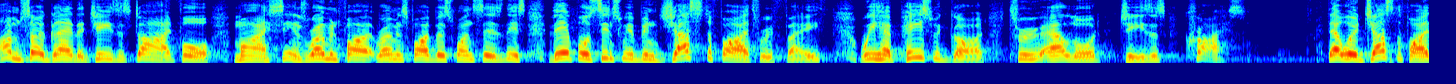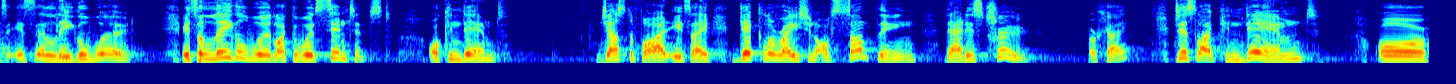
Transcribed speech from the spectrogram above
I'm so glad that Jesus died for my sins. Romans 5, Romans 5, verse 1 says this Therefore, since we've been justified through faith, we have peace with God through our Lord Jesus Christ. That word justified, it's a legal word. It's a legal word like the word sentenced or condemned. Justified, it's a declaration of something that is true. Okay? Just like condemned or,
